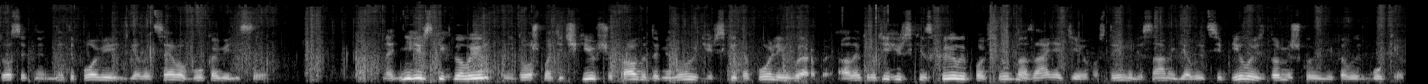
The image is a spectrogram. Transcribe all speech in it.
досить нетипові ялицево-букові ліси. На дні гірських долин вздовж потічків, щоправда, домінують гірські тополі і верби, але круті гірські схили повсюдно зайняті густими лісами ялиці білої з домішкою вікових буків.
